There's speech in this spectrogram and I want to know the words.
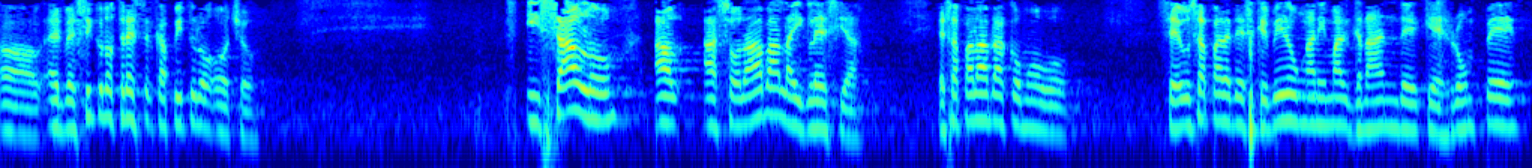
uh, el versículo 3 del capítulo 8. Y Saulo asolaba la iglesia. Esa palabra como se usa para describir un animal grande que rompe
